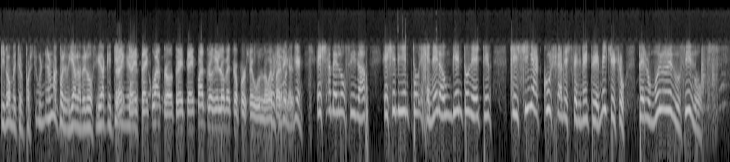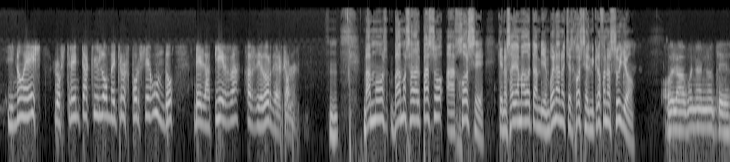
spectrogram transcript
kilómetros por segundo, no me acuerdo ya la velocidad que tienen. el- 34, 34 kilómetros por segundo, me por parece segundo, bien. Esa velocidad, ese viento genera un viento de éter que sí acusa el experimento de Michelson, pero muy reducido. Y no es los 30 kilómetros por segundo de la Tierra alrededor del Sol. Vamos, vamos a dar paso a José, que nos ha llamado también. Buenas noches, José, el micrófono es suyo. Hola, buenas noches.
